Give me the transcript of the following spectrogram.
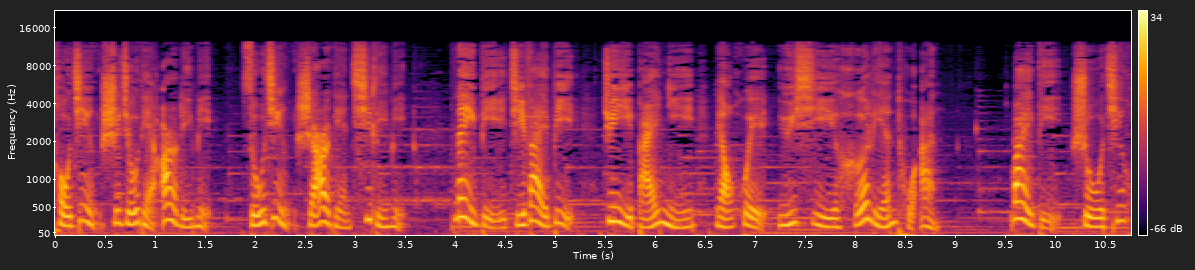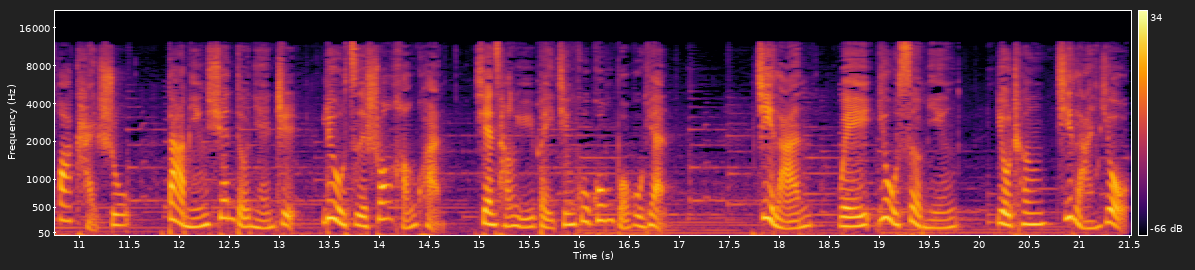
口径十九点二厘米，足径十二点七厘米。内底及外壁均以白泥描绘鱼戏荷莲图案，外底属青花楷书“大明宣德年制”六字双行款，现藏于北京故宫博物院。霁蓝为釉色名，又称霁蓝釉、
